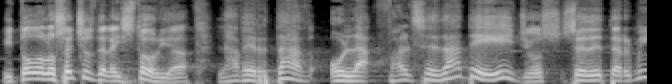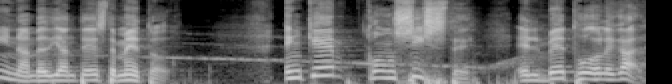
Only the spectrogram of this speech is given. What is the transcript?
y todos los hechos de la historia, la verdad o la falsedad de ellos se determina mediante este método. ¿En qué consiste el método legal?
